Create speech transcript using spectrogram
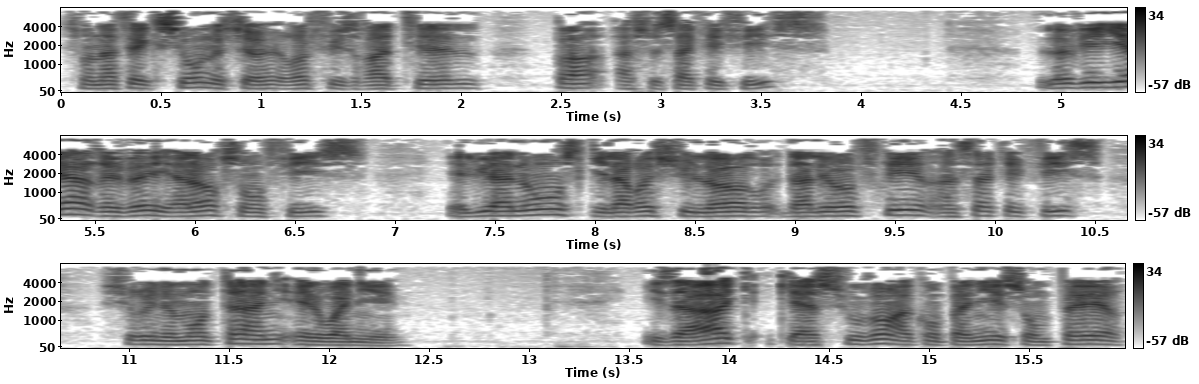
Son affection ne se refusera-t-elle pas à ce sacrifice? Le vieillard réveille alors son fils et lui annonce qu'il a reçu l'ordre d'aller offrir un sacrifice sur une montagne éloignée. Isaac, qui a souvent accompagné son père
